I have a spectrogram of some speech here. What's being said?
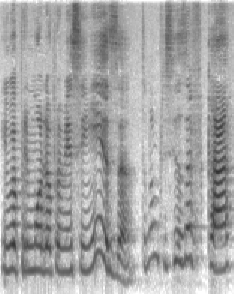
E meu primo olhou para mim assim, Isa, tu não precisa ficar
